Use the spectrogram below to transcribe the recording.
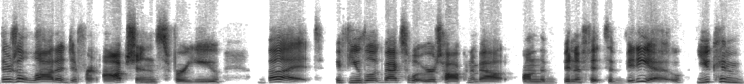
there's a lot of different options for you but if you look back to what we were talking about on the benefits of video, you can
